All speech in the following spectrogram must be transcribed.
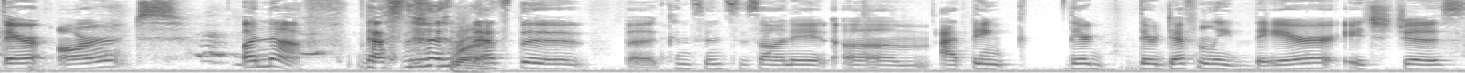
there aren't enough. That's the, that's the, the consensus on it. Um, I think they're they're definitely there. It's just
